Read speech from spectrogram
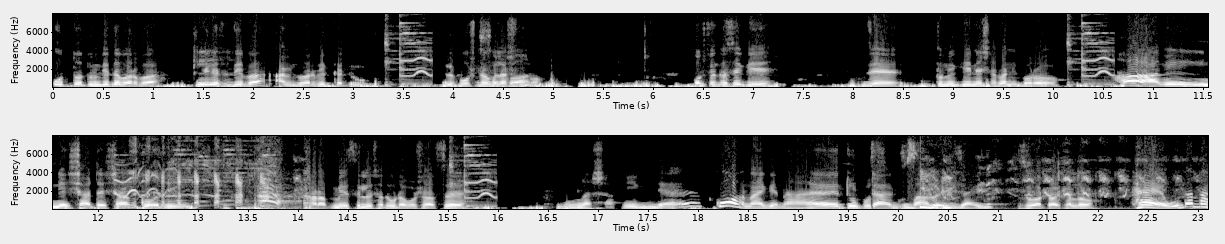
উত্তর তুমি দিতে পারবা ঠিক আছে দিবা আমি তোমার ভিক্ষা দেবো প্রশ্নগুলো আচ্ছা, শোনো। প্রশ্নটা হচ্ছে কি যে তুমি কি নেশা পানি করো? হ্যাঁ আমি নেশা টেশা করি। খারাপ মেয়ে ছেলের সাথে উঠা বসা আছে। মোল্লা সাহেব এগুলা কোন আগে না টুকটাক ভালোই যাই জুয়াটা খেলো? হ্যাঁ ওটা না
